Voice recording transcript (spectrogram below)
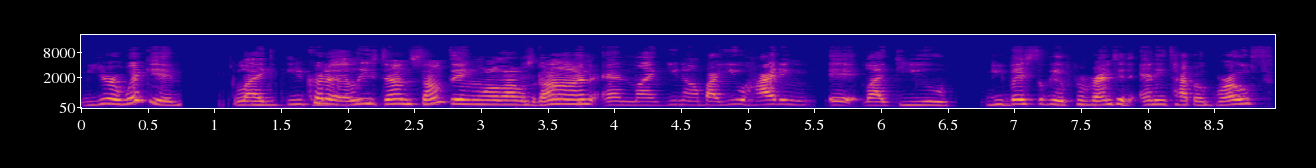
You're wicked like you could have at least done something while I was gone, and like you know, by you hiding it, like you you basically prevented any type of growth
